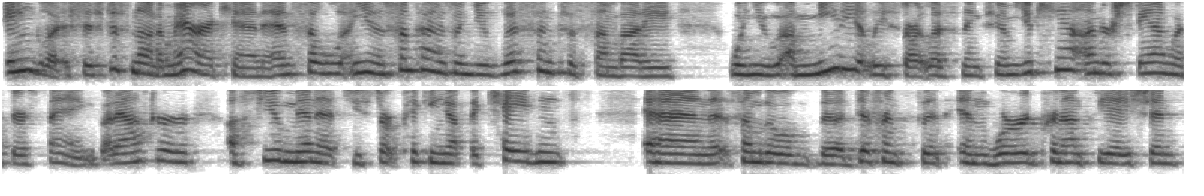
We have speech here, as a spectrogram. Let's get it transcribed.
English. It's just not American. And so, you know, sometimes when you listen to somebody, when you immediately start listening to them, you can't understand what they're saying. But after a few minutes, you start picking up the cadence and some of the, the difference in, in word pronunciation,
